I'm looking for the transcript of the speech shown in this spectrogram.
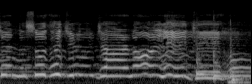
जन सुध जि जानाले हो।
